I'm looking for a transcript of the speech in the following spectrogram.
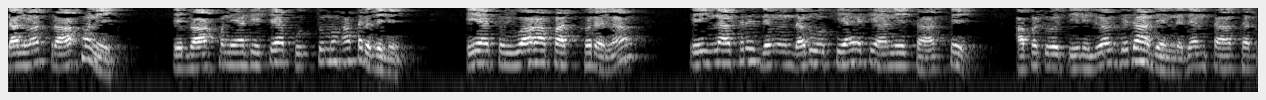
ධනවත් බ්‍රාහ්මණයෙක්. ඒ බ්‍රාහ්මණයාට හිටියා පුතුම හතර දෙනෙක්. ඒ අත විවාහපත් කරලා ඒ ඉන්න අතරේ දෙමළ දරුවෝ කියා හිටිය අනේ තාත්තේ අපට ඔය තියෙන දේවල් බෙදා දෙන්න. දැන් තාත්තට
